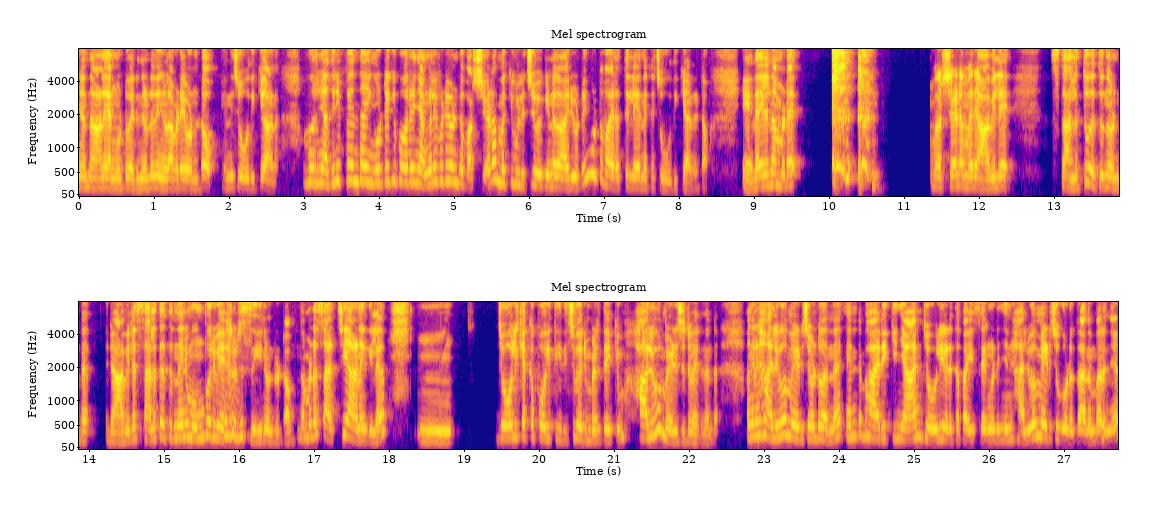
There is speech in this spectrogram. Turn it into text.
ഞാൻ നാളെ അങ്ങോട്ട് വരുന്നുണ്ട് നിങ്ങൾ അവിടെ ഉണ്ടോ? എന്ന് ചോദിക്കുകയാണ്. അപ്പൊ പറഞ്ഞു അതിനിപ്പോ എന്താ ഇങ്ങോട്ടേക്ക് പോരെ? ഞങ്ങൾ ഇവിടെ ഉണ്ട് വർഷയുടെ അമ്മയ്ക്ക് വിളിച്ചു ചോദിക്കേണ്ട കാര്യമുണ്ട്? ഇങ്ങോട്ട് വരത്തില്ലേ? എന്നൊക്കെ ചോദിക്കുകയാണ് കേട്ടോ. ഏതായാലും നമ്മുടെ വർഷയുടെ അമ്മ രാവിലെ സ്ഥലത്തും എത്തുന്നുണ്ട്. രാവിലെ സ്ഥലത്ത് എത്തുന്നതിന് മുമ്പ് ഒരു വേറൊരു സീനുണ്ട് കേട്ടോ നമ്മുടെ സച്ചി ആണെങ്കിൽ ജോലിക്കൊക്കെ പോയി തിരിച്ചു വരുമ്പോഴത്തേക്കും ഹലുവ മേടിച്ചിട്ട് വരുന്നുണ്ട്. അങ്ങനെ ഹലുവ മേടിച്ചുകൊണ്ട് വന്ന് എന്റെ ഭാര്യയ്ക്ക് ഞാൻ ജോലി എടുത്ത പൈസയും കൊണ്ട് ഞാൻ ഹലുവ മേടിച്ചു കൊടുക്കാന്നും പറഞ്ഞ്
